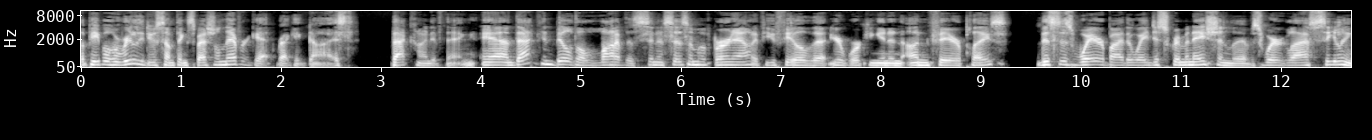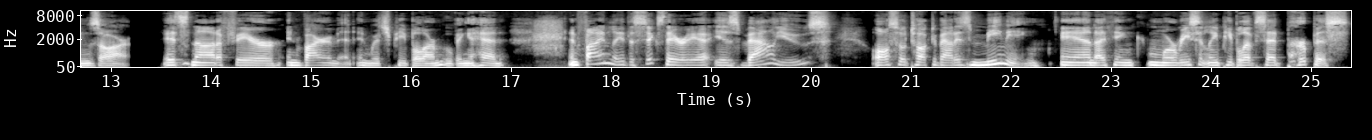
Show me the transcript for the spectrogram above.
The people who really do something special never get recognized. That kind of thing. And that can build a lot of the cynicism of burnout if you feel that you're working in an unfair place. This is where, by the way, discrimination lives, where glass ceilings are. It's not a fair environment in which people are moving ahead. And finally, the sixth area is values also talked about is meaning. And I think more recently people have said purpose,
